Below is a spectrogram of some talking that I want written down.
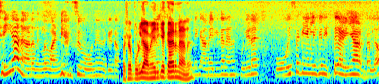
ചെയ്യാനാണ് നിങ്ങൾ വണ്ടി അടിച്ചു പോകുന്നതെന്നൊക്കെ കേട്ടോ. പക്ഷെ പുള്ളി അമേരിക്കക്കാരനാണ്. അമേരിക്കക്കാരനാണ്. പുള്ളിയുടെ വോയിസ് ഒക്കെ ഞങ്ങൾ ഇതിൽ ഇട്ട് കഴിഞ്ഞാൽ ഉണ്ടല്ലോ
